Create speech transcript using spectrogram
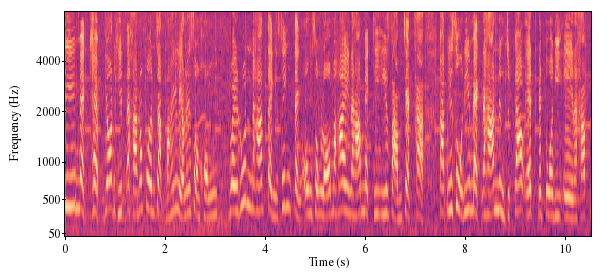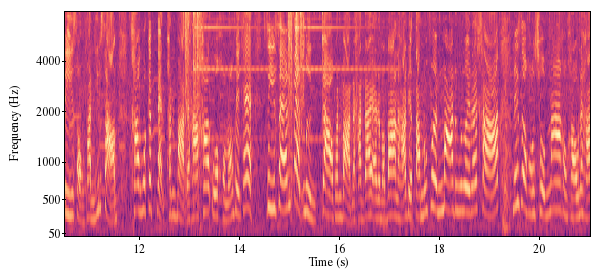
D Max Cap ยอดฮิตนะคะ น้องเฟิร์นจัดมาให้แล้วในส่วนของวัยรุ่นนะคะ แต่งซิ่งแต่งองค์ทรงล้อมาให้นะคะ Max TE 37ค่ะ กับ i s u D Max นะคะ 1.9S เป็นตัว DA นะคะ ปี 2023 ค่างวแค่ 8,000 บาทนะคะ ค่าตัวของน้องเพียงแค่ 489,000 บาทนะคะ ได้อะไรมาบ้างนะคะ เดี๋ยวตามน้องเฟิร์นมาดูเลยนะคะ ในส่วนของโฉมหน้าของเขานะคะ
